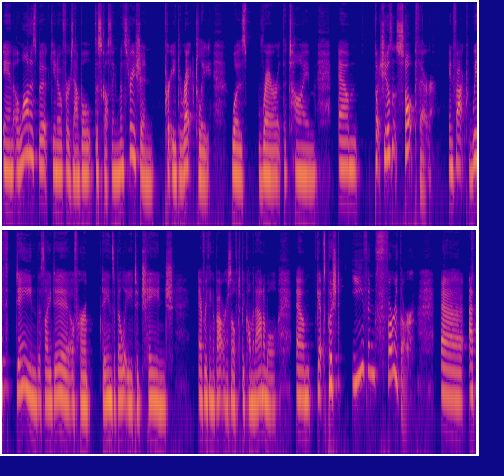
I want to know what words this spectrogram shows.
in Alanna's book, you know, for example, discussing menstruation pretty directly was rare at the time. Um, but she doesn't stop there. In fact, with Daine, this idea of her Daine's ability to change everything about herself to become an animal um, gets pushed even further uh, at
